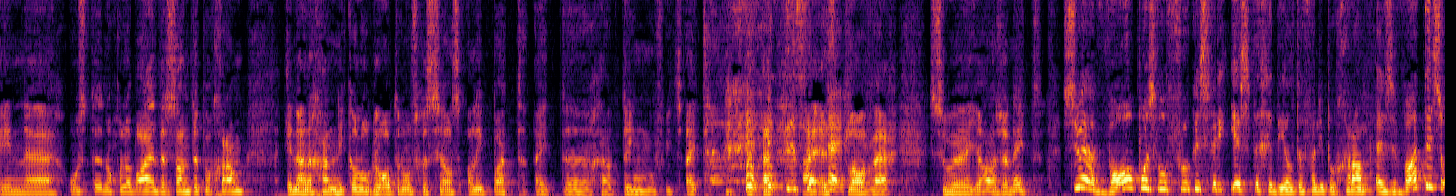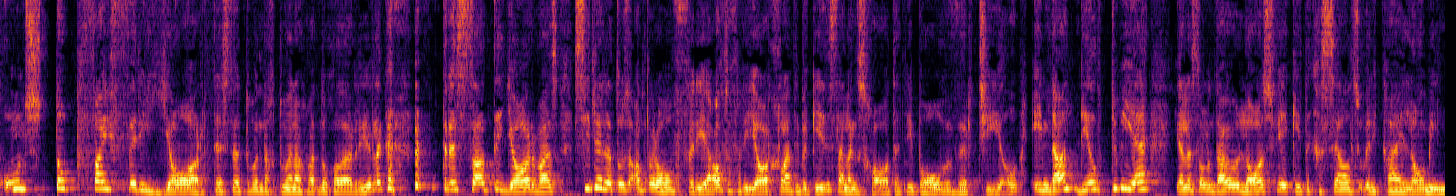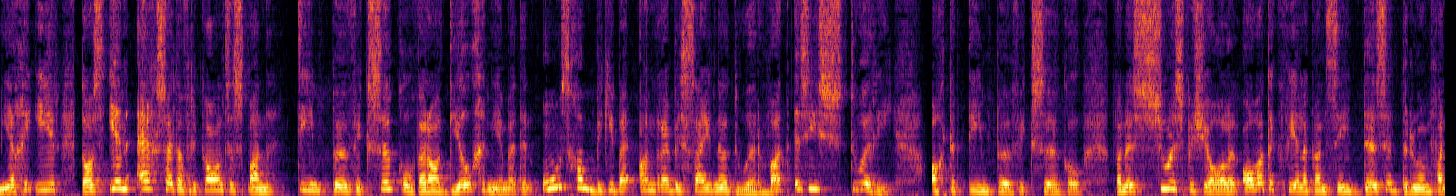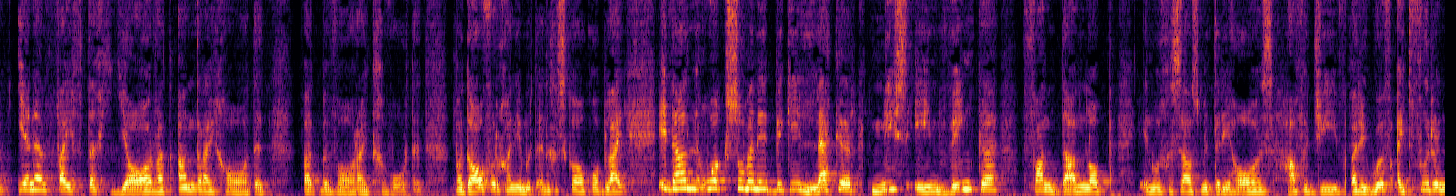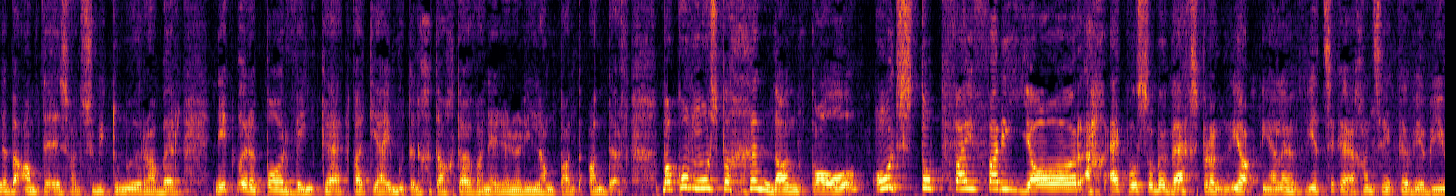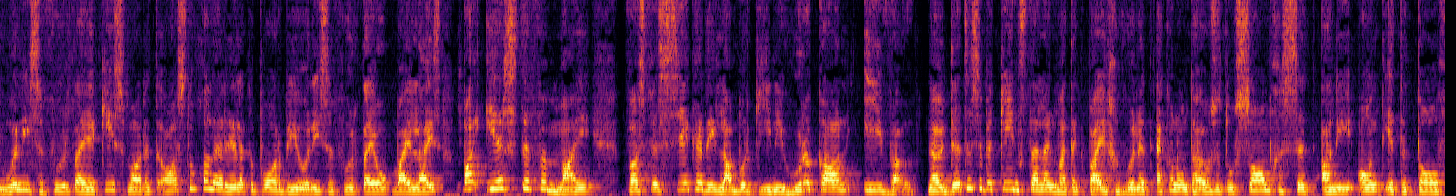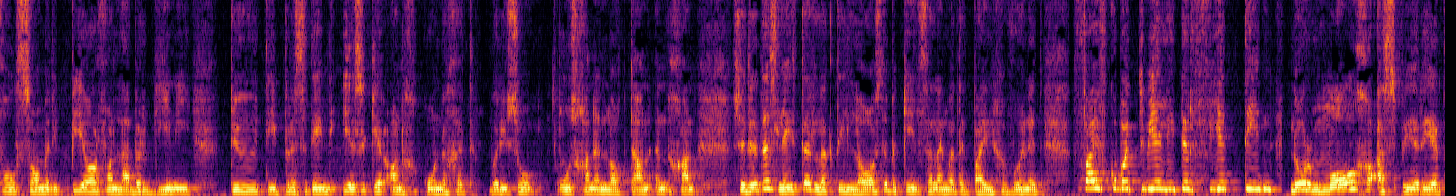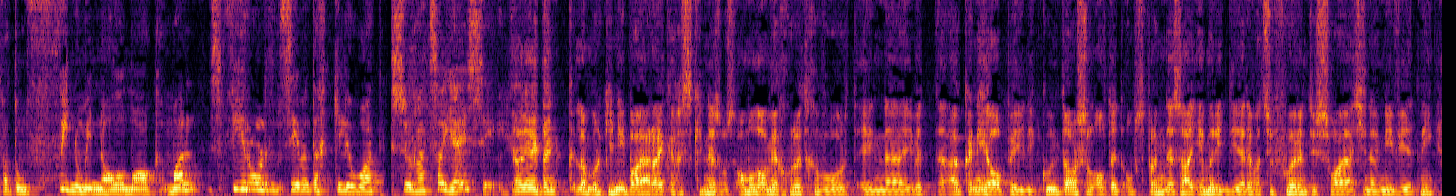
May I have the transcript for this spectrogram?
en uh ons het nog 'n baie interessante program en dan gaan Nicole ook later ons gesels al die pad uit uh Gauteng of iets uit. Hy is klaar weg. So uh, ja, Janet. So waarop ons wil fokus vir die eerste gedeelte van die program is wat is ons top 5 vir die jaar? Dis nou 2020 wat nogal 'n redelike interessante jaar was. Sien jy dat ons amper half vir die helfte van die jaar glad die bekendstellings gehad het, nie behalwe virtueel. En dan deel 2, julle sal onthou laasweek het ek gesels oor die Kyalami 9 uur. Daar's een eg Suid-Afrikaanse span Team Perfect Circle wat daar deelgeneem het en ons gaan bietjie by Andre Besaidnout hoor. Wat is die storie agter Team Perfect Circle? Want dit is so spesiaal en al wat ek vir julle kan sê, dis 'n droom van 51 jaar wat Andre gehad het wat bewaarheid geword het. Maar daarvoor gaan jy moet ingeskakel bly en dan ook sommer net bietjie lekker nuus en wenke van Dunlop en ons gesels met Rihaas Haffajee wat die hoofuitvoerende beampte is van Sumitomo Rubber net oor 'n paar wenke wat jy moet in gedagte hou wanneer jy nou die langpad aandurf. Maar kom ons begin dan Kaal. Ons top 5 van die jaar. Ag ek wil sommer wegspring. Ja, julle weet seker ek gaan seker weer bioniese voertuie kies, maar dit is nogal 'n redelike paar bioniese voertuie op my lys. Maar eerste vir my was verseker die Lamborghini Huracan Evo. Nou dit is 'n bekendstelling wat ek bygewoon het. Ek kan onthou ons het nog saam gesit aan die aandete tafel saam met die PR van Lamborghini toe die president die eerste keer aangekondig het hoor hierso ons gaan in lockdown ingaan. So dit is letterlik die laaste bekendstelling wat ek bygewoon het. 5,2 liter V10 normaal geaspireerd wat hom fenomenaal maak. Man, 470 kW. So wat sal jy sê? Ja nee, ek dink Lamborghini baie ryke geskiedenis. Ons almal daarmee groot geword en uh, jy weet ou kan nie help nie. Die koentaar sal altyd opspring. Dis daai een met die deure wat so vorentoe swaai as jy nou nie weet nie.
